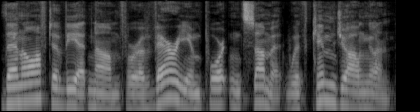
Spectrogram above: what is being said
then off to Vietnam for a very important summit with Kim Jong-un.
